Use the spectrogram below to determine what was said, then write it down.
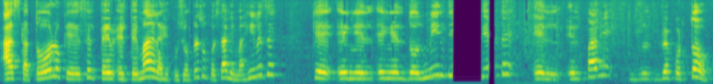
hasta todo lo que es el, el tema de la ejecución presupuestaria. Imagínense que en el, en el 2017 el, el PANI reportó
